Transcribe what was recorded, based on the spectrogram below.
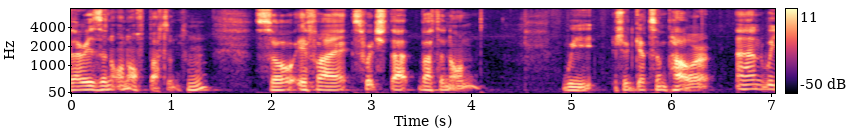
there is an on-off button. So if I switch that button on, we should get some power, and we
